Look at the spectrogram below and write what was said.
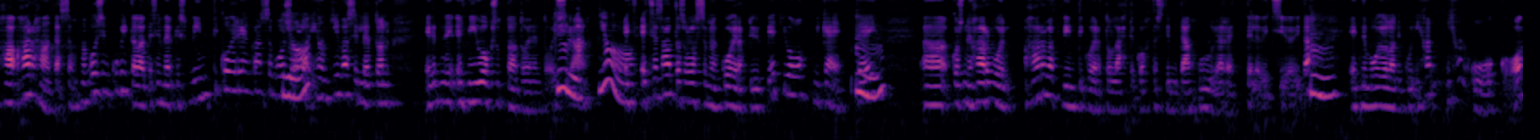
harhaan tässä, mutta mä voisin kuvitella, että esimerkiksi vinttikoirien kanssa voisi Joo. olla ihan kiva sille, että on että ne, et ne juoksuttaa toinen toisiaan. Kyllä, joo. Et, et se saattaisi olla sellainen koiratyyppi, että joo, mikä ettei. Mm-hmm. äh, koska ne harvoin, harvat vinttikoirat on lähtökohtaisesti mitään hulluja rettelöitsijöitä. Mm. Että ne voi olla niin kuin ihan, ihan ok.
